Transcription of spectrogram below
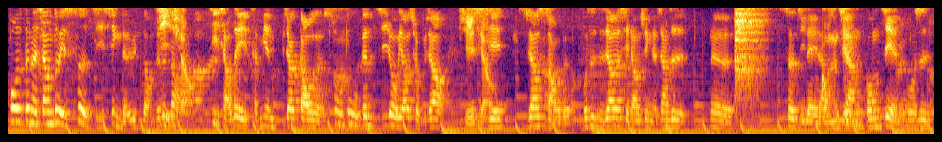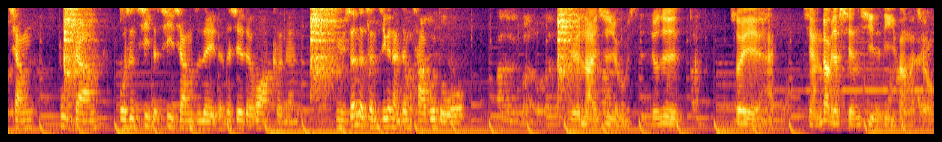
或是真的相对射击性的运动，技巧，技巧类层面比较高的，速度跟肌肉要求比较协调，比较少的，不是只叫协调性的，像是那个射击类的，弓箭、弓箭，或是枪、步枪。或是气的气枪之类的那些的话，可能女生的成绩跟男生差不多。原来是如此，就是所以讲到比较纤细的地方的时候，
